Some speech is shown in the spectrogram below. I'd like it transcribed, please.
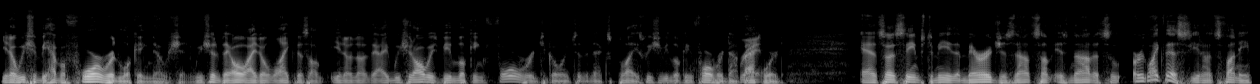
You know, we should be have a forward-looking notion. We should be, oh, I don't like this. I'll, you know, no, I, we should always be looking forward to going to the next place. We should be looking forward, not Right. backward. And so it seems to me that marriage is not some is not a or like this. You know, it's funny.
